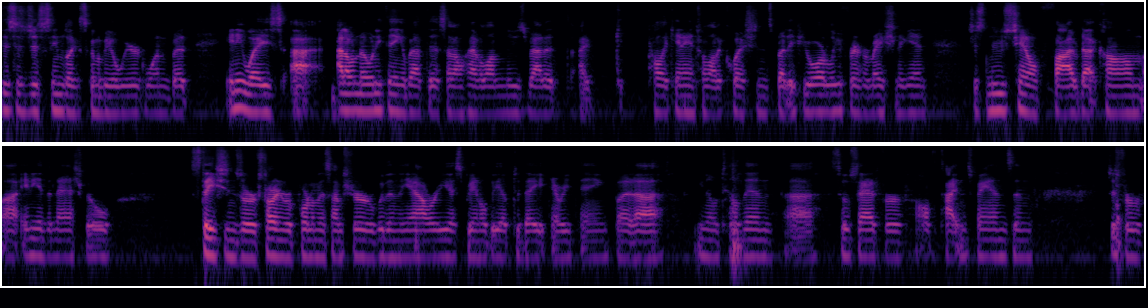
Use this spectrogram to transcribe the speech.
this is just seems like it's going to be a weird one. But anyways, I I don't know anything about this. I don't have a lot of news about it. I probably can't answer a lot of questions. But if you are looking for information again, just newschannel5.com. Uh, any of the Nashville stations are starting to report on this. I'm sure within the hour, ESPN will be up to date and everything. But uh, you know, till then, uh, so sad for all the Titans fans and just for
